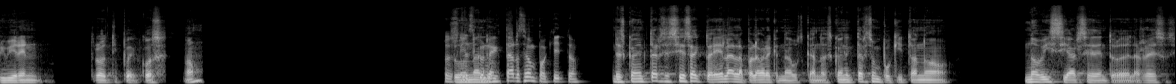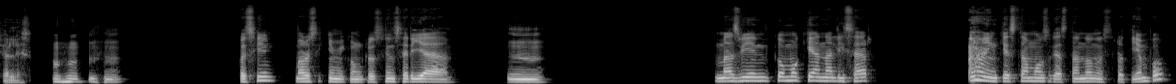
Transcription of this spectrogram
vivir en otro tipo de cosas, ¿no? Pues Tú, sí, Nando. Desconectarse un poquito. Desconectarse, sí, exacto, ahí era la palabra que andaba buscando, desconectarse un poquito, no, no viciarse dentro de las redes sociales. Pues sí, ahora sí que mi conclusión sería mm, más bien como que analizar en qué estamos gastando nuestro tiempo,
